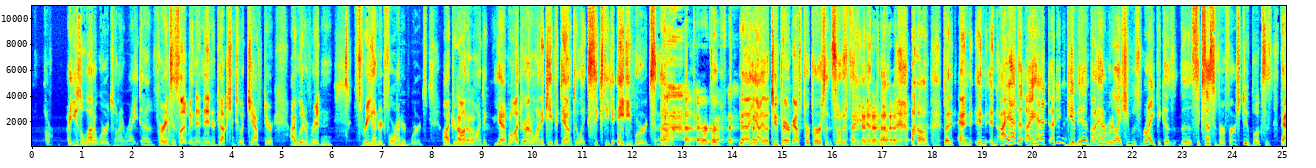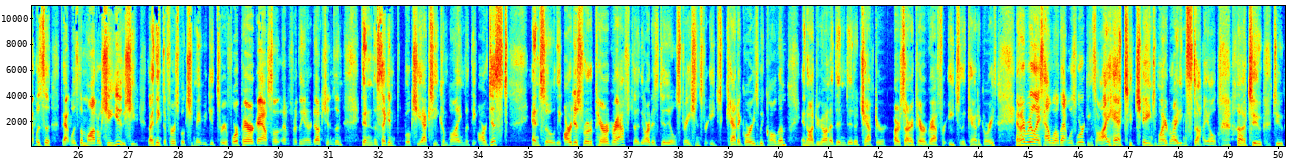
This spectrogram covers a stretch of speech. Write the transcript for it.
I use a lot of words when I write. Uh, for instance, in an introduction to a chapter, I would have written 300, 400 words. Adriana oh, no. wanted, to, yeah, well, Adriana wanted to keep it down to like 60 to 80 words. Um, paragraph. Per, yeah, yeah, you know, two paragraphs per person, sort of thing. And, uh, um, but and and and I had a, I had I didn't give in, but I had to realize she was right because the success of her first two books is that was the that was the model she used. She I think the first book she maybe did three or four paragraphs uh, for the introductions, and then the second book she actually combined with the artist and so the artist wrote a paragraph. The, the, artist did illustrations for each categories, we call them. And Adriana then did a chapter, or sorry, paragraph for each of the categories. And I realized how well that was working. So I had to change my writing style uh, to, to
